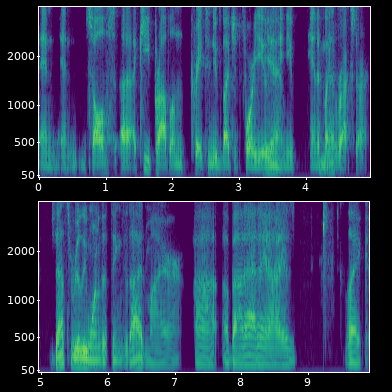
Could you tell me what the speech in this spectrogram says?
and, and solves a, a key problem, creates a new budget for you, yeah. and you end up and like a rock star. That's really one of the things that I admire uh, about ad AI is like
